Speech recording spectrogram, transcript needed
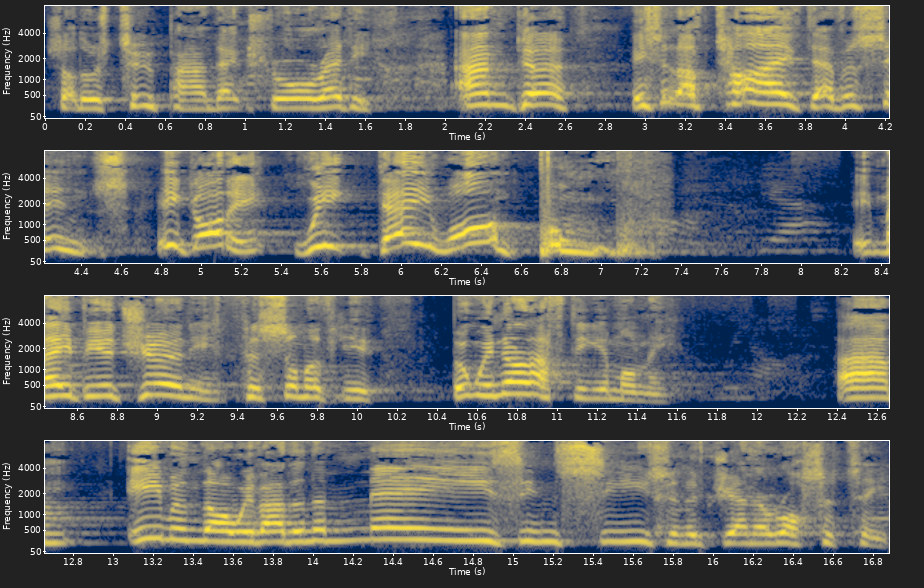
So there was two pound extra already. And uh, he said, I've tithed ever since. He got it week day one. Boom. Yeah. It may be a journey for some of you, but we're not after your money. Um, even though we've had an amazing season of generosity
